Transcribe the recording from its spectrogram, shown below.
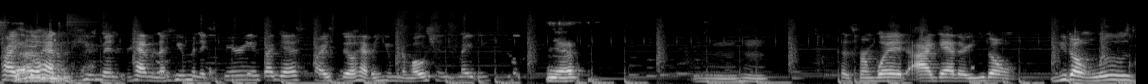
Probably still having human having a human experience, I guess. Probably still having human emotions, maybe. Yeah. Mm-hmm. Because from what I gather, you don't you don't lose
